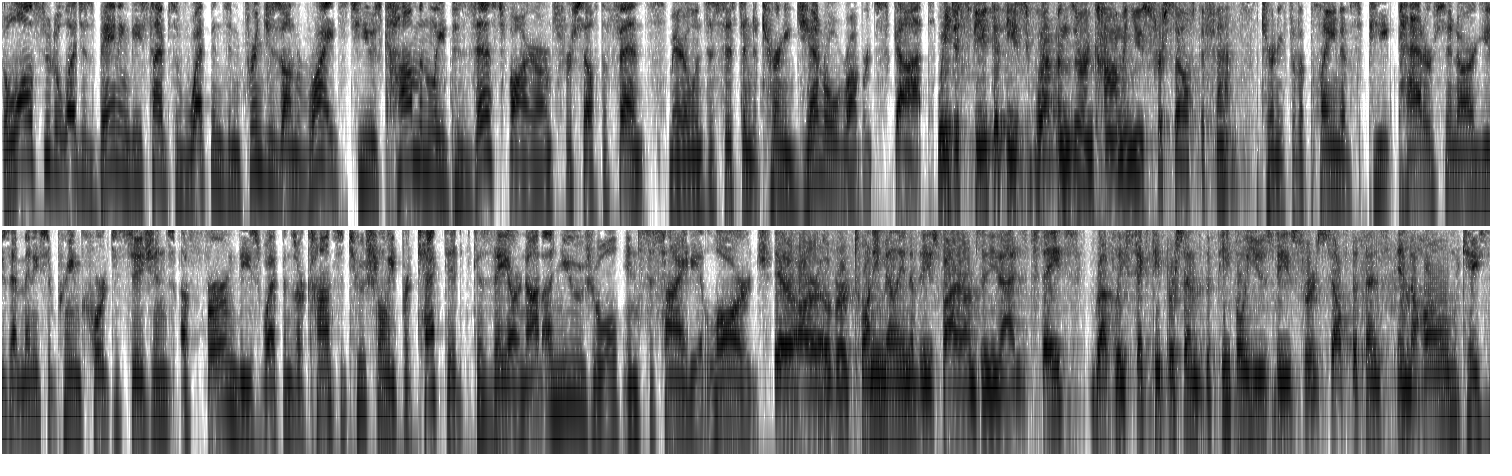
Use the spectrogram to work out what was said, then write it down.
The lawsuit alleges banning these types of weapons infringes on rights to use commonly possessed firearms for self defense. Maryland's Assistant Attorney General Robert Scott. We dispute that these weapons are in common use for self defense. Attorney for the plaintiffs, Pete Patterson, argues that many Supreme Court decisions affirm these weapons are constitutionally protected because they are not unusual in society at large. There are over 20 million of these firearms in the United States. Roughly 60% of the people use these for self defense in the home. The case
